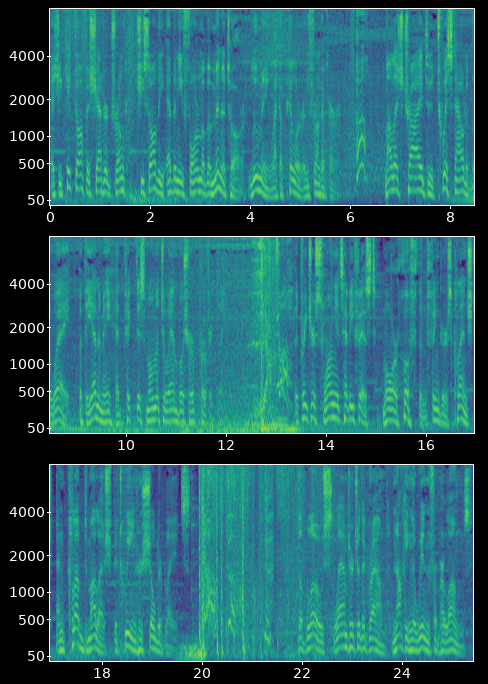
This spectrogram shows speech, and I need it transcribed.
As she kicked off a shattered trunk, she saw the ebony form of a minotaur looming like a pillar in front of her. Malish tried to twist out of the way, but the enemy had picked this moment to ambush her perfectly. The creature swung its heavy fist, more hoof than fingers clenched, and clubbed Malish between her shoulder blades. The blow slammed her to the ground, knocking the wind from her lungs.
